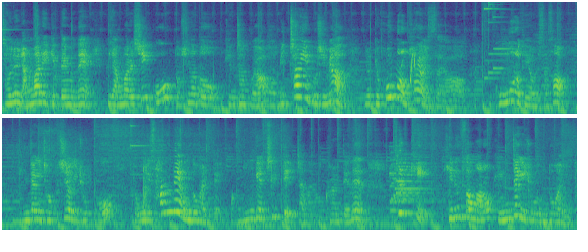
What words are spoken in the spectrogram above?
전용 양말이 있기 때문에 그 양말을 신고 또 신어도 괜찮고요. 어, 밑창이 보시면 이렇게 홈으로 파여 있어요. 고무로 되어 있어서 굉장히 접지력이 좋고 또 우리 3대 운동할 때 막 무게 칠 때 있잖아요. 그럴 때는 특히 기능성화로 굉장히 좋은 운동화입니다.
